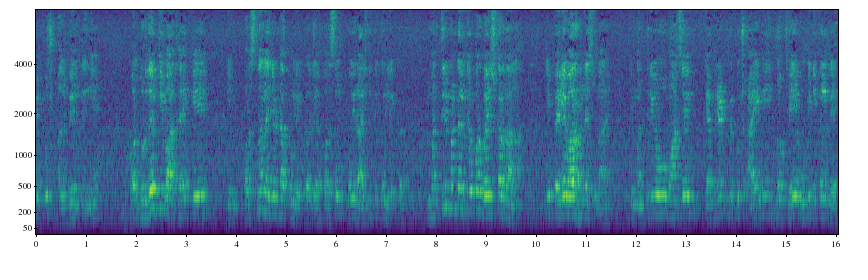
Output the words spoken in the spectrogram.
पे कुछ अलबेल नहीं है। और दुर्देव की बात है कि इन पर्सनल एजेंडा को लेकर या पर्सनल कोई राजनीति को लेकर मंत्रिमंडल के ऊपर बहिष्कार डालना ये पहले बार हमने सुना है कि मंत्रियों वहाँ से कैबिनेट में कुछ आए नहीं, जो थे वो भी निकल गए।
